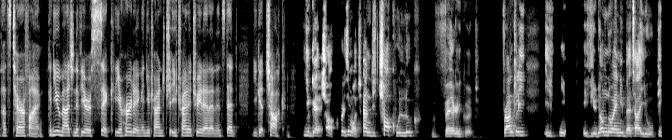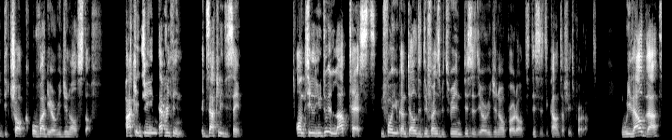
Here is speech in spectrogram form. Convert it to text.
That's terrifying. Can you imagine if you're sick, you're hurting, and you're trying to you're trying to treat it, and instead you get chalk? You get chalk, pretty much, and the chalk will look very good. Frankly, if, if you don't know any better, you will pick the chalk over the original stuff. Packaging, everything, exactly the same. Until you do a lab test before you can tell the difference between this is the original product, this is the counterfeit product. Without that,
